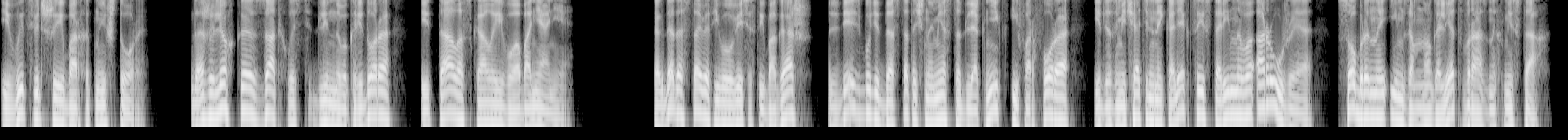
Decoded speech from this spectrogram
и выцветшие бархатные шторы. Даже легкая затхлость длинного коридора и та ласкала его обоняние. Когда доставят его увесистый багаж, здесь будет достаточно места для книг и фарфора и для замечательной коллекции старинного оружия, собранной им за много лет в разных местах.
